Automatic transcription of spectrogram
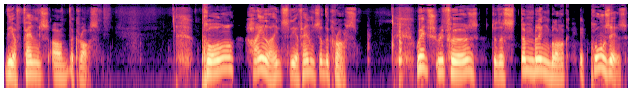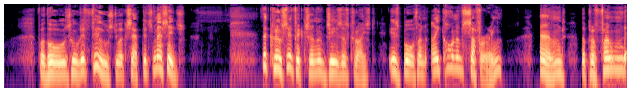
The offence of the cross. Paul highlights the offence of the cross, which refers to the stumbling block it poses for those who refuse to accept its message. The crucifixion of Jesus Christ is both an icon of suffering and the profound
